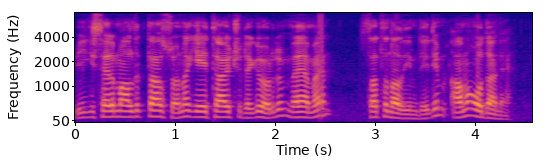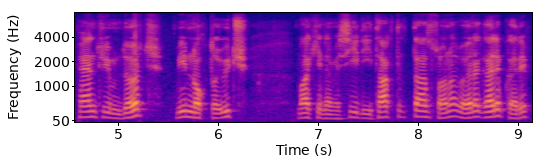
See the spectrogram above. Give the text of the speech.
bilgisayarımı aldıktan sonra GTA 3'ü de gördüm ve hemen satın alayım dedim. Ama o da ne? Pentium 4 1.3 makineme CD'yi taktıktan sonra böyle garip garip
